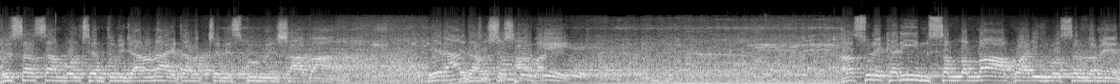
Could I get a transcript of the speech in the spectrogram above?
হুসাম বলছেন তুমি জানো না এটা হচ্ছে নিসফুমিন শাবান। এর এটা হচ্ছে সম্পর্কে রাসূল করিম সাল্লাল্লাহু আলাইহি ওয়াসাল্লামের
